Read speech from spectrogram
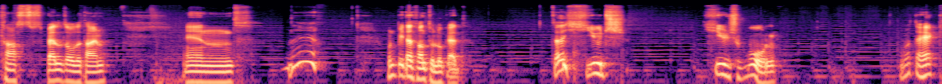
cast spells all the time. And eh, wouldn't be that fun to look at. It's a huge huge wall what the heck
